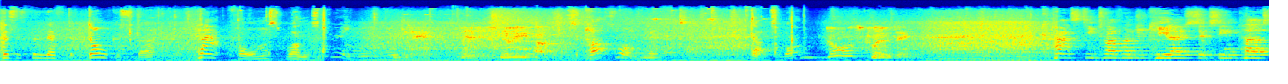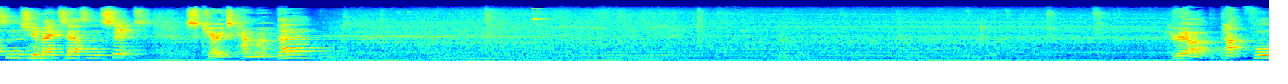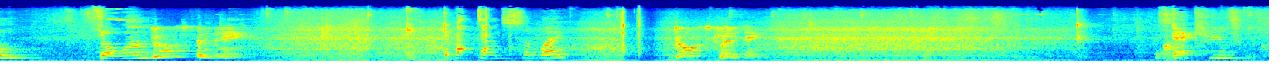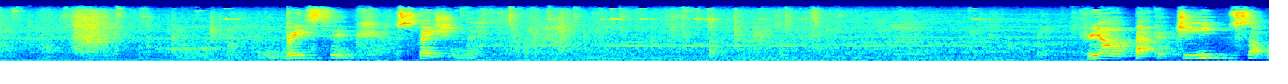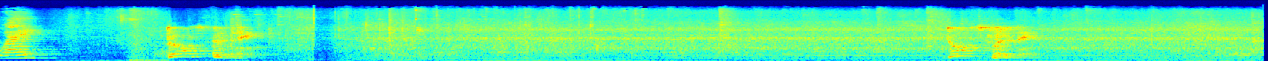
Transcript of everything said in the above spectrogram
This is the lift at Doncaster, platforms 1 to 3. Lift going up. It's a Cotswold lift. That's one. Doors closing. Capacity 1200 kilos, 16 persons, year May 2006. Security camera up there. Here we are at the platform, floor one. Doors opening. Get back down to subway. Doors closing. Let's go cam. Basic station lift. We are back at G, subway. Doors opening. Doors closing.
